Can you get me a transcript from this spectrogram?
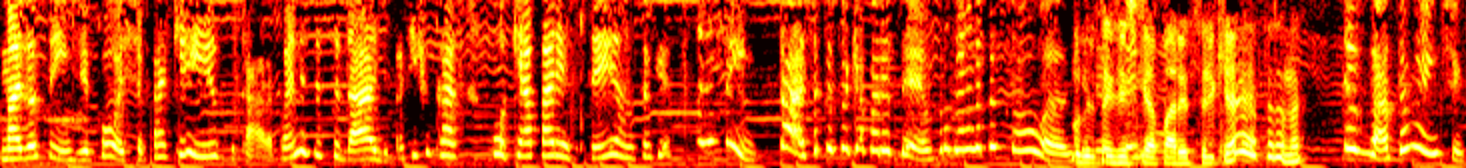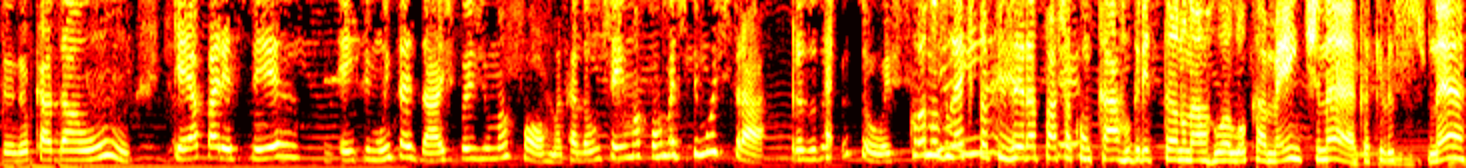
Mas assim, de, poxa, pra que isso, cara? Qual é a necessidade? Pra que, que o cara, pô, quer aparecer, não sei o quê? Mas assim, tá, se a pessoa quer aparecer, o problema é da pessoa. Inclusive, tem gente que quer aparecer que é hétera, né? Exatamente, entendeu? Cada um quer aparecer, entre muitas aspas, de uma forma. Cada um tem uma forma de se mostrar para as outras pessoas. Quando os E leques topzeira é, passa com o carro gritando na rua loucamente, né? Com aqueles, né?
